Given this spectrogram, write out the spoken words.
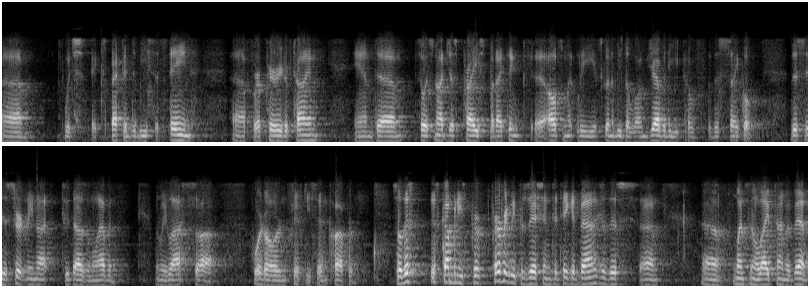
um, which expected to be sustained uh, for a period of time. And um so it's not just price, but I think uh, ultimately it's to be the longevity of this cycle. This is certainly not 2011 when we last saw $4.50 copper. So this company's perfectly positioned to take advantage of this um, once in a lifetime event.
